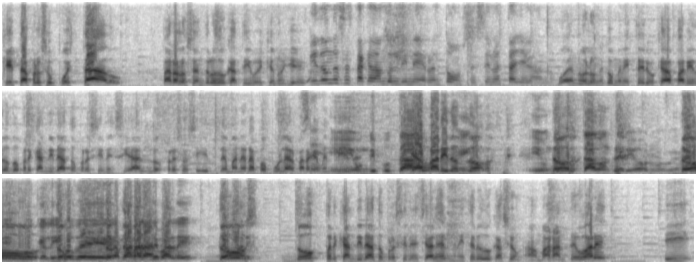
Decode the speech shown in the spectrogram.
que está presupuestado para los centros educativos y que no llega? ¿Y dónde se está quedando el dinero entonces, si no está llegando? Bueno, el único ministerio que ha parido dos precandidatos presidenciales, los presos sí, de manera popular, para que me entiendan. Y un diputado. Que ha parido dos. Y un diputado anterior. Porque, dos, porque el hijo de Amarante Valé. Dos, dos precandidatos presidenciales del Ministerio de Educación, Amarante Valé y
